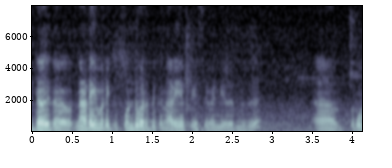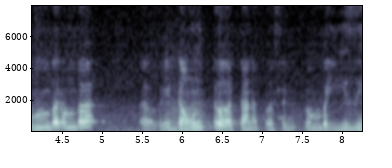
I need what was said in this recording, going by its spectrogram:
இதை இதை நடைமுறைக்கு கொண்டு வரதுக்கு நிறைய பேச வேண்டியது இருந்தது. ரொம்ப ரொம்ப வெரி டவுன் டு அர்த்தான பர்சன் ரொம்ப ஈஸி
